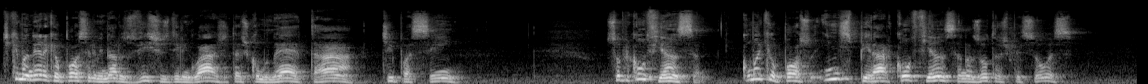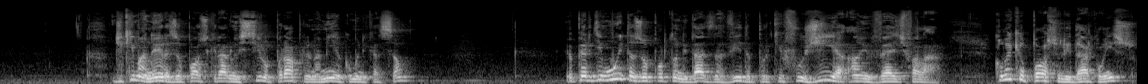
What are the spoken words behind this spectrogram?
De que maneira que eu posso eliminar os vícios de linguagem, tais como né, tá, tipo assim? Sobre confiança, como é que eu posso inspirar confiança nas outras pessoas? De que maneiras eu posso criar um estilo próprio na minha comunicação? Eu perdi muitas oportunidades na vida porque fugia ao invés de falar. Como é que eu posso lidar com isso?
